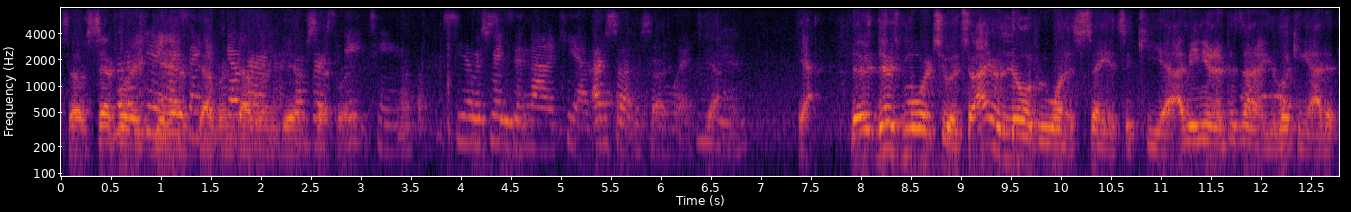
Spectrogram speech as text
So I'm separate, getting my give, second govern, govern govern, from give, verse separate. 18, See, I which was makes it not a I chiasm. saw it the same way. Mm-hmm. Yeah. Yeah. There, there's more to it. So I don't know if we want to say it's a Kia. I mean, you know, it depends on how you're looking at it.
